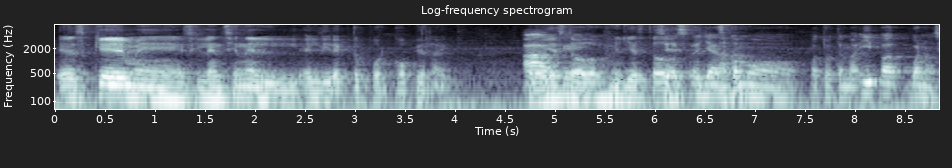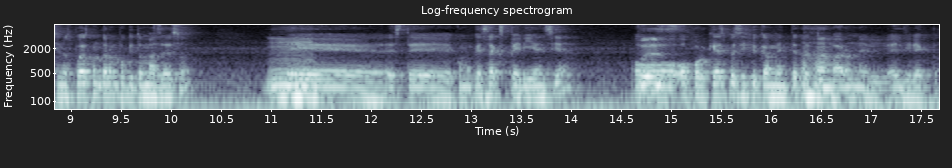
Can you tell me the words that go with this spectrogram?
es que me silencien el, el directo por copyright. Ah, ya es todo, ya es todo. Sí, ya es como otro tema. Y ah, bueno, si nos puedes contar un poquito más de eso. Mm. este, como que esa experiencia. O, pues o, por qué específicamente te tomaron el, el directo.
